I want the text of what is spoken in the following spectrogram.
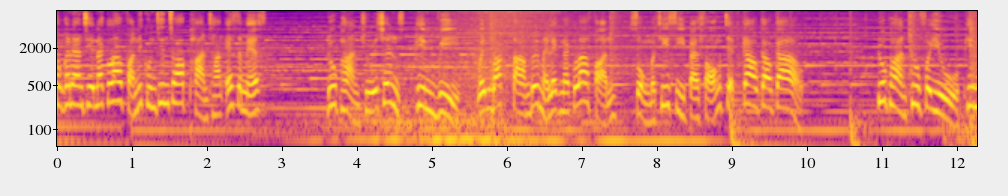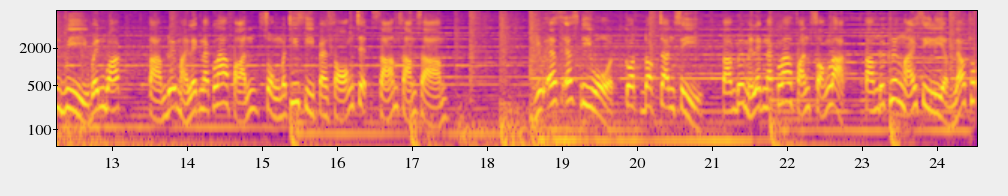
ส่งคะแนนเชียร์นักล่าฝันที่คุณชื่นชอบผ่านทาง SMS ดูผ่าน t r u i s i o n พิมพ์ V เว้นวรรคตามด้วยหมายเลขนักล่าฝัน ส่งมาที่ 4827999 ดูผ่าน True for You พิมพ์ V เว้นวรรคตามด้วยหมายเลขนักล่าฝัน ส่งมาที่ 4827333 USSD Vote กดดอกจัน 4 ตามด้วยหมายเลขนักล่าฝัน 2 หลัก ตามด้วยเครื่องหมายสี่เหลี่ยมแล้วโทร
